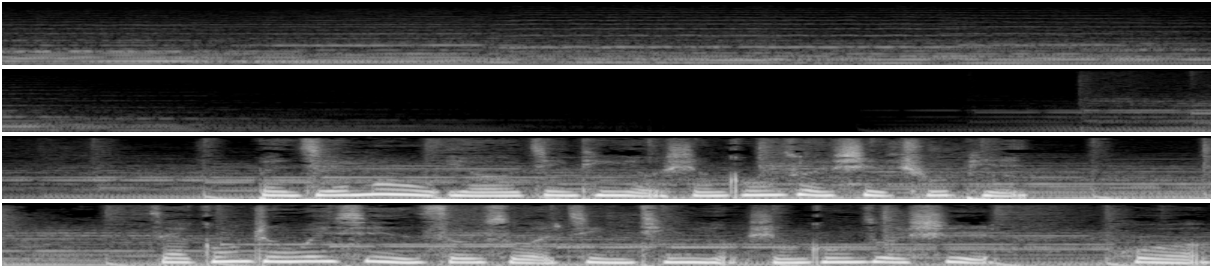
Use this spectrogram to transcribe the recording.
本节目由静听有声工作室出品，在公众微信搜索“静听有声工作室”或。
